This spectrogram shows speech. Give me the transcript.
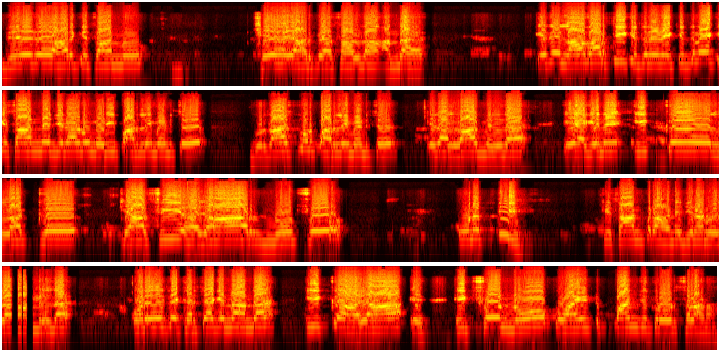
ਜਿਹਦੇ ਹਰ ਕਿਸਾਨ ਨੂੰ 6000 ਰੁਪਏ ਸਾਲ ਦਾ ਆਂਦਾ ਹੈ। ਇਹਦੇ ਲਾਭਾਰਥੀ ਕਿਤਨੇ ਨੇ? ਕਿਤਨੇ ਕਿਸਾਨ ਨੇ ਜਿਨ੍ਹਾਂ ਨੂੰ ਮੇਰੀ ਪਾਰਲੀਮੈਂਟ 'ਚ, ਗੁਰਦਾਸਪੁਰ ਪਾਰਲੀਮੈਂਟ 'ਚ ਇਹਦਾ ਲਾਭ ਮਿਲਦਾ ਹੈ? ਇਹ ਹੈਗੇ ਨੇ 1 ਲੱਖ 81929 ਕਿਸਾਨ ਭਰਾ ਨੇ ਜਿਨ੍ਹਾਂ ਨੂੰ ਇਹਦਾ ਲਾਭ ਮਿਲਦਾ ਔਰ ਇਹਦੇ ਤੇ ਖਰਚਾ ਕਿੰਨਾ ਆਂਦਾ 1000 109.5 ਕਰੋੜ ਸਾਲਾਨਾ।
